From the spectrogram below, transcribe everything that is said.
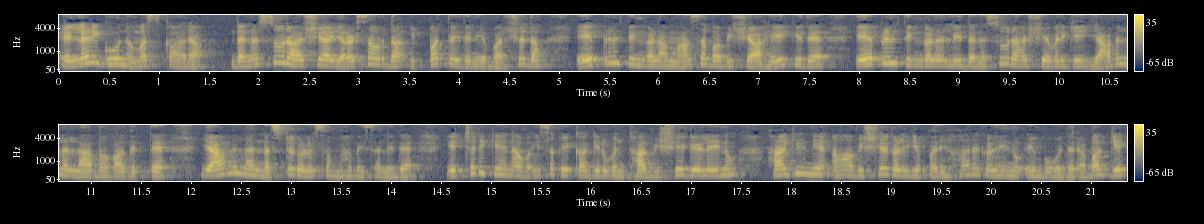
ಎಲ್ಲರಿಗೂ ನಮಸ್ಕಾರ. ಧನಸ್ಸು ರಾಶಿಯ ಎರಡು ಸಾವಿರದ ಇಪ್ಪತ್ತೈದನೇ ವರ್ಷದ ಏಪ್ರಿಲ್ ತಿಂಗಳ ಮಾಸ ಭವಿಷ್ಯ ಹೇಗಿದೆ? ಏಪ್ರಿಲ್ ತಿಂಗಳಲ್ಲಿ ಧನಸ್ಸು ರಾಶಿಯವರಿಗೆ ಯಾವೆಲ್ಲ ಲಾಭವಾಗುತ್ತೆ? ಯಾವೆಲ್ಲ ನಷ್ಟಗಳು ಸಂಭವಿಸಲಿದೆ? ಎಚ್ಚರಿಕೆಯನ್ನು ವಹಿಸಬೇಕಾಗಿರುವಂತಹ ವಿಷಯಗಳೇನು? ಹಾಗೆಯೇ ಆ ವಿಷಯಗಳಿಗೆ ಪರಿಹಾರಗಳೇನು ಎಂಬುವುದರ ಬಗ್ಗೆ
